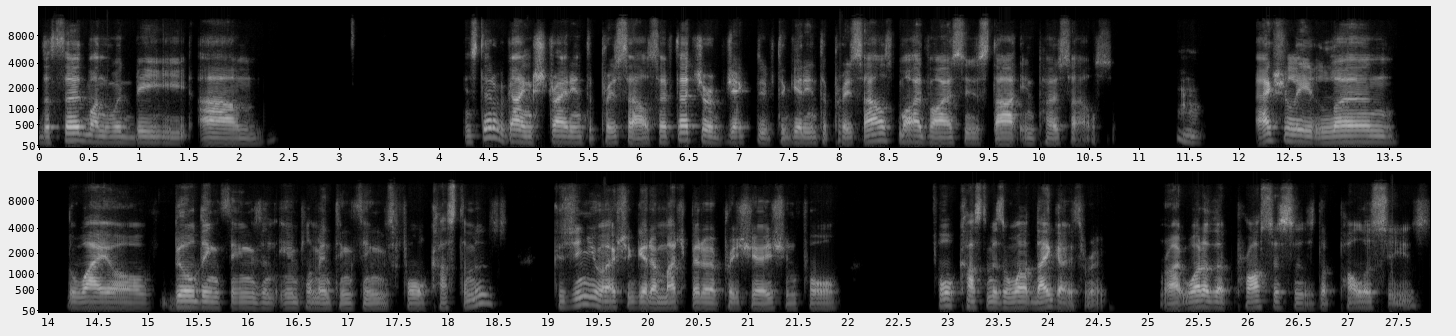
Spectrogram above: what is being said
the third one would be um, instead of going straight into pre-sales, so if that's your objective to get into pre-sales, my advice is start in post-sales. Mhm. Actually learn the way of building things and implementing things for customers, because then you actually get a much better appreciation for for customers and what they go through, right? What are the processes, the policies,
